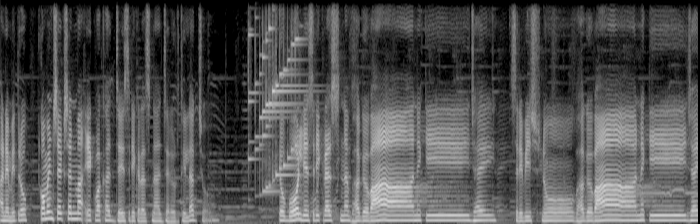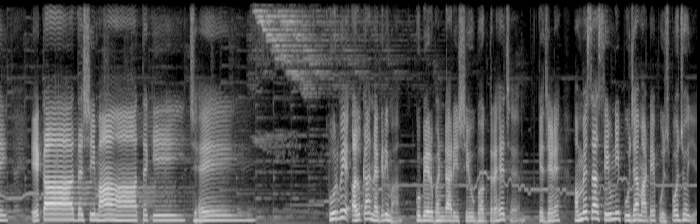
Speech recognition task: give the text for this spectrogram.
અને મિત્રો કોમેન્ટ સેક્શનમાં એક વખત જય શ્રી કૃષ્ણ જરૂરથી લખજો. તો બોલ્ય શ્રી કૃષ્ણ, ભગવાન કી જય? શ્રી વિષ્ણુ ભગવાન કી જય? એકાદશી માત કી જય. પૂર્વે અલકા નગરીમાં કુબેર ભંડારી શિવ ભક્ત રહે છે કે જેણે હંમેશા શિવની પૂજા માટે પુષ્પો જોઈએ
